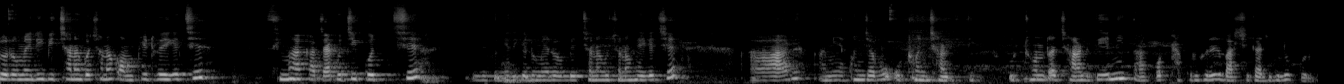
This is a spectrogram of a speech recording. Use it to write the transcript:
দুটো রুমেরই বিছানা গোছানো কমপ্লিট হয়ে গেছে। সীমা কাচাকুচি করছে। দেখুন, এদিকে রুমেরও বিছানা গোছানো হয়ে গেছে। আর আমি এখন যাব উঠোন ঝাঁট দিই উঠোনটা ঝাঁট দিয়ে নিই তারপর ঠাকুর ঘরের বাসি কাজগুলো করব।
